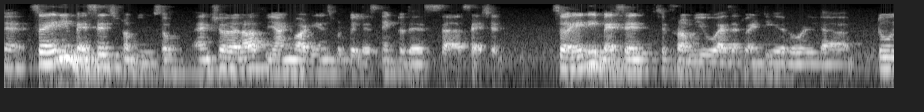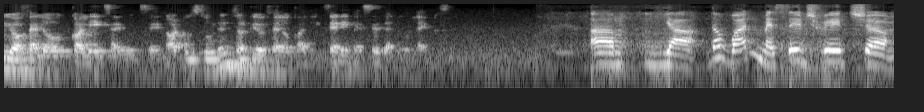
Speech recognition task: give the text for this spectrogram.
uh, so any message from you? So I'm sure a lot of young audience would be listening to this uh, session. So, any message from you as a 20 year old uh, to your fellow colleagues, I would say, not to students or to your fellow colleagues, any message that you would like to say? Um, yeah, the one message which um,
